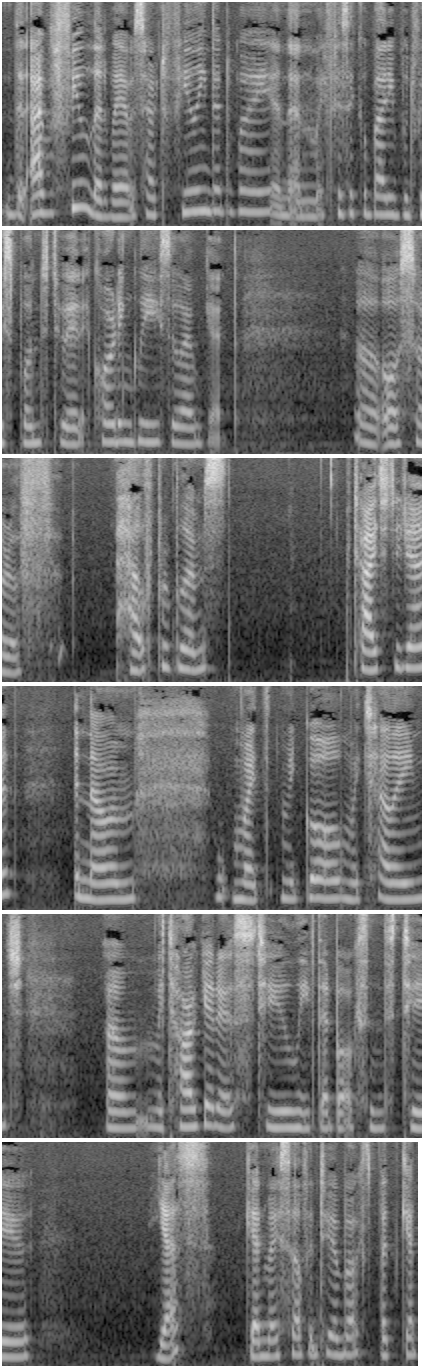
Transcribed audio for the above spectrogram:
that I would feel that way. I would start feeling that way, and then my physical body would respond to it accordingly. So I would get uh, all sort of health problems tied to that and now i'm my my goal my challenge um my target is to leave that box and to yes get myself into a box but get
